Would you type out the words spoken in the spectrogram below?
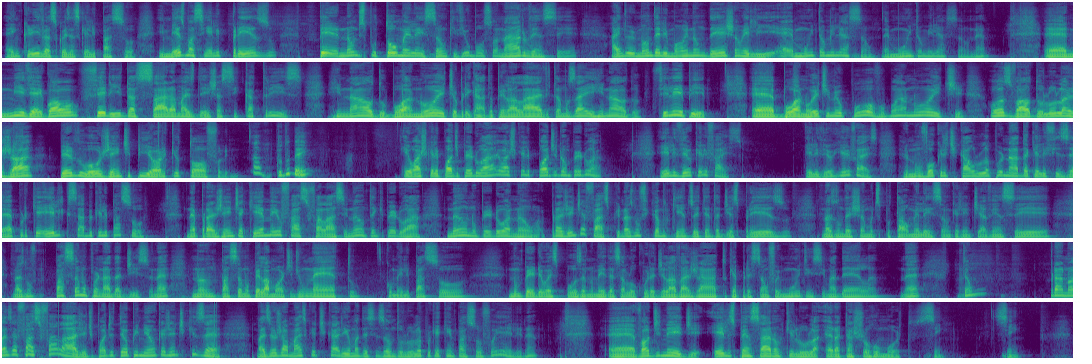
É incrível as coisas que ele passou. E mesmo assim, ele preso, não disputou uma eleição que viu o Bolsonaro vencer. Ainda o irmão dele morre, não deixam ele ir. É muita humilhação. É muita humilhação, né? É, Nívia é igual ferida, Sara, mas deixa cicatriz. Rinaldo, boa noite, obrigado pela live. Estamos aí, Rinaldo. Felipe, é, boa noite, meu povo, boa noite. Oswaldo Lula já perdoou gente pior que o Toffoli. Não, tudo bem. Eu acho que ele pode perdoar, eu acho que ele pode não perdoar. Ele vê o que ele faz. Ele vê o que ele faz. Eu não vou criticar o Lula por nada que ele fizer, porque ele que sabe o que ele passou. Né? Pra gente aqui é meio fácil falar assim, não, tem que perdoar. Não, não perdoa não. Pra gente é fácil, porque nós não ficamos 580 dias presos, nós não deixamos disputar uma eleição que a gente ia vencer, nós não passamos por nada disso, né? Não passamos pela morte de um neto, como ele passou, não perdeu a esposa no meio dessa loucura de Lava Jato, que a pressão foi muito em cima dela, né? Então, para nós é fácil falar, a gente pode ter a opinião que a gente quiser. Mas eu jamais criticaria uma decisão do Lula, porque quem passou foi ele, né? É, Valdineide, eles pensaram que Lula era cachorro morto. Sim, sim,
